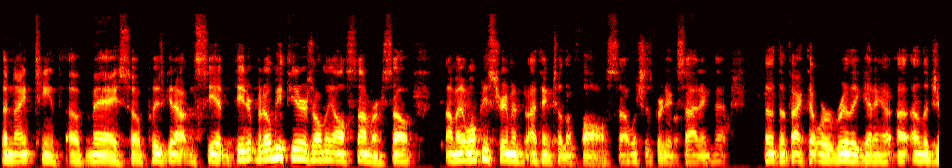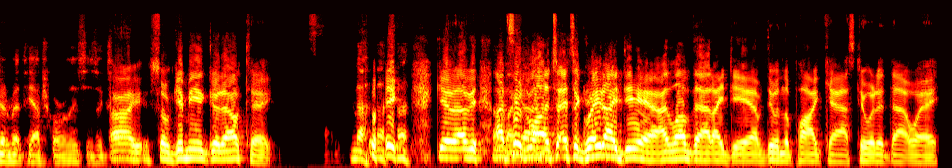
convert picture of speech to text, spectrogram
the 19th of May. So please get out and see it in theater, but it'll be theaters only all summer. So um, it won't be streaming, I think, till the fall. So, which is pretty exciting. That the, the fact that we're really getting a, a legitimate theatrical release is exciting. All right, so give me a good outtake Like, give- I mean, Oh my first of all, it's, it's a great idea. I love that idea of doing the podcast, doing it that way.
